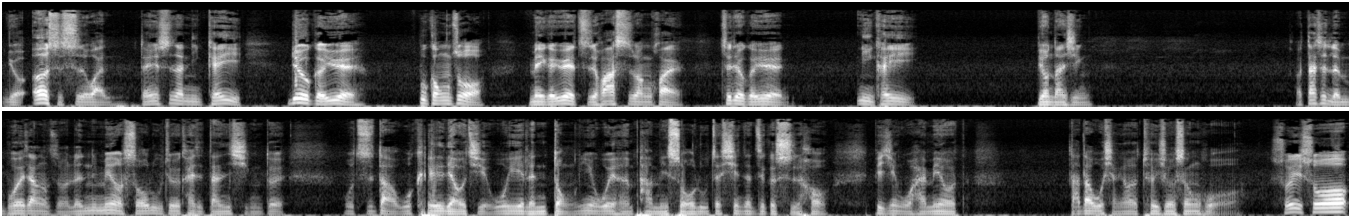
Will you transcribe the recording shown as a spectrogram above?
有二十四万，等于是呢你可以六个月不工作，每个月只花四万块，这六个月你可以不用担心啊。但是人不会这样子嘛，人没有收入就会开始担心。对，我知道，我可以了解，我也能懂，因为我也很怕没收入，在现在这个时候，毕竟我还没有。达到我想要的退休生活，所以说，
